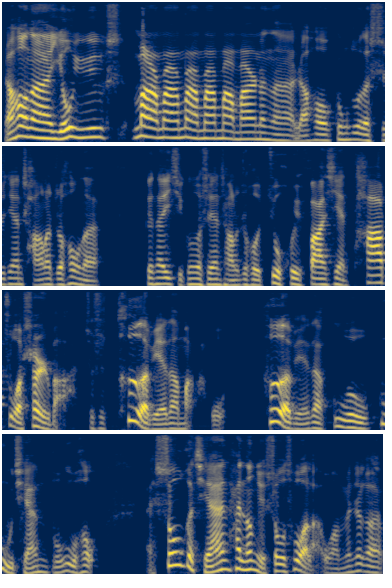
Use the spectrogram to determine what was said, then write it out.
然后呢，由于慢慢慢慢慢慢的呢，然后工作的时间长了之后呢，跟他一起工作时间长了之后，就会发现他做事儿吧，就是特别的马虎，特别的顾顾前不顾后，哎，收个钱还能给收错了。我们这个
